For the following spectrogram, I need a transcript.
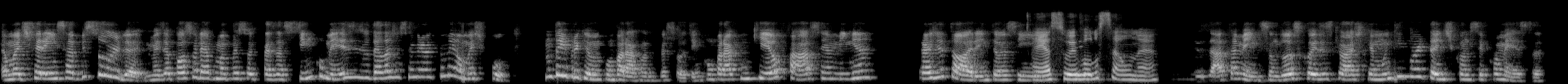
é uma diferença absurda. Mas eu posso olhar para uma pessoa que faz há cinco meses e o dela já ser melhor que o meu. Mas, tipo, não tem para que eu me comparar com outra pessoa. Tem que comparar com o que eu faço e a minha trajetória. Então, assim. É a sua evolução, né? Exatamente. São duas coisas que eu acho que é muito importante quando você começa.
